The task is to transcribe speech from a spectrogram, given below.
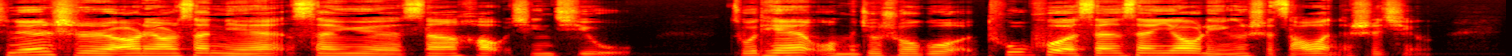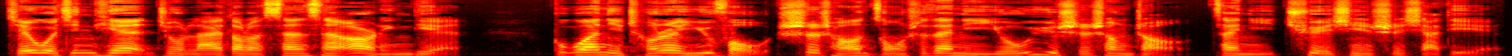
今天是二零二三年三月三号，星期五。昨天我们就说过，突破三三幺零是早晚的事情，结果今天就来到了三三二零点。不管你承认与否，市场总是在你犹豫时上涨，在你确信时下跌。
